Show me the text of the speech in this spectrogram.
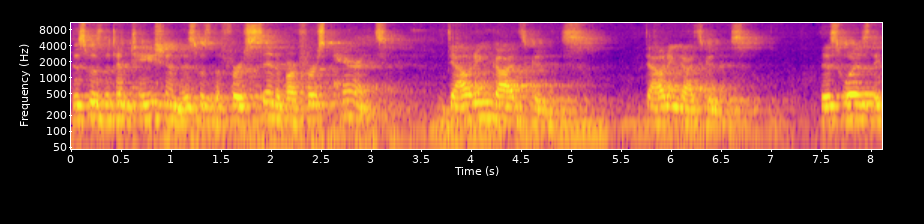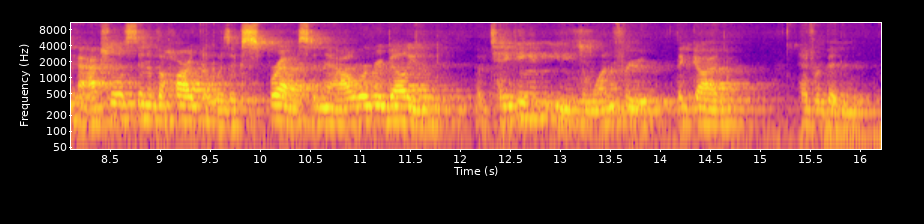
This was the temptation, this was the first sin of our first parents, doubting God's goodness. Doubting God's goodness. This was the actual sin of the heart that was expressed in the outward rebellion of taking and eating the one fruit that God had forbidden.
